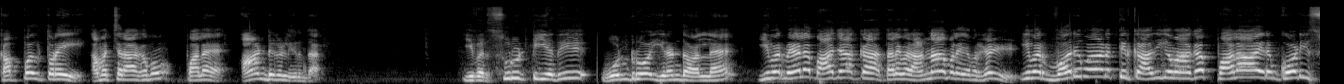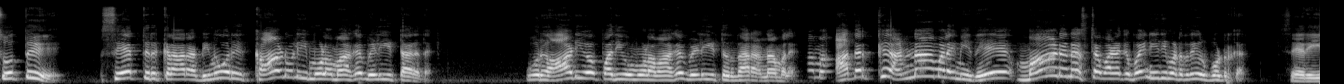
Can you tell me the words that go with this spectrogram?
கப்பல் துறை அமைச்சராகவும் பல ஆண்டுகள் இருந்தார். இவர் சுருட்டியது ஒன்றோ இரண்டோ அல்ல. இவர் மேல பாஜக தலைவர் அண்ணாமலை அவர்கள் இவர் வருமானத்திற்கு அதிகமாக பல ஆயிரம் கோடி சொத்து சேர்த்திருக்கிறார் அப்படின்னு ஒரு காணொளி மூலமாக வெளியிட்டார் அதை ஒரு ஆடியோ பதிவு மூலமாக வெளியிட்டிருந்தார் அண்ணாமலை. அதற்கு அண்ணாமலை மீது மான நஷ்ட வழக்கு போய் நீதிமன்றத்தில் இவர் போட்டிருக்கார். சரி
